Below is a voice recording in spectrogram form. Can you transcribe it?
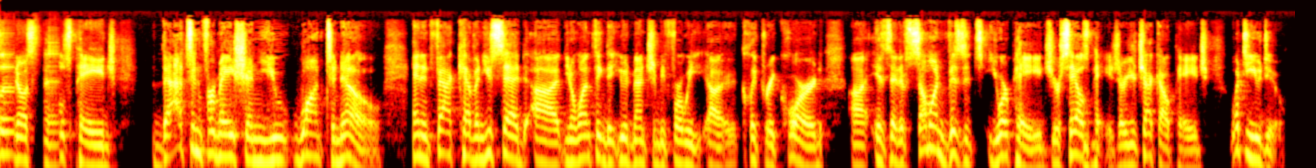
you know, sales page that's information you want to know. And in fact, Kevin, you said, uh, you know, one thing that you had mentioned before we uh, clicked record uh, is that if someone visits your page, your sales mm-hmm. page, or your checkout page, what do you do?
